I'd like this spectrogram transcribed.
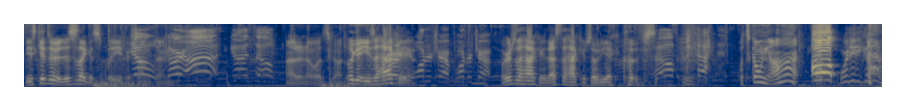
these kids are. This is like a spleef or Yo, something. Gar ah! Guys, help! I don't know what's going. Look at he's a hacker. Water trap, water trap! Where's the hacker? That's the hacker. Zodiac Eclipse. Help! What's going on? Oh! Where did he go? He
